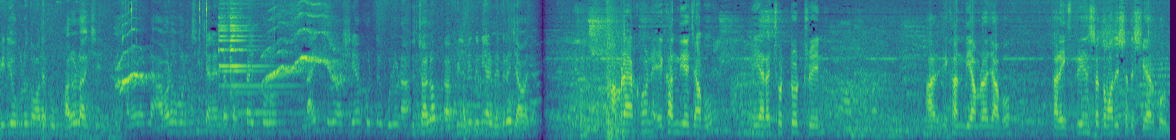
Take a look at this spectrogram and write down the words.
ভিডিওগুলো তোমাদের খুব ভালো লাগছে। ভালো লাগলে আবারও বলছি, চ্যানেলটা সাবস্ক্রাইব করো লাইক করো আর শেয়ার করতে ভুলো না। তো চলো ফিল্মি দুনিয়ার ভেতরে যাওয়া যাক। আমরা এখন এখান দিয়ে যাব। এই একটা ছোট্ট ট্রেন আর এখান দিয়ে আমরা যাব। তার এক্সপিরিয়েন্সটা তোমাদের সাথে শেয়ার করব।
